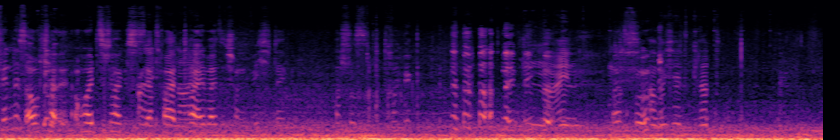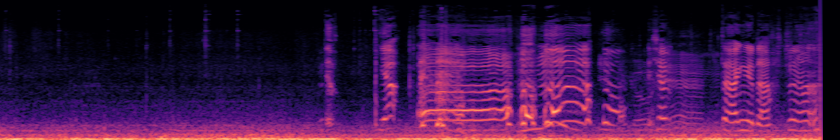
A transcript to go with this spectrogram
Ich finde es auch, te- heutzutage ist es ja Alter, teilweise schon wichtig. Hast du es dran ge- Nein, nicht. Nein. Ach so. Aber ich hätte gerade. Ja, Ah. Ich hab- again. daran gedacht. Ja.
